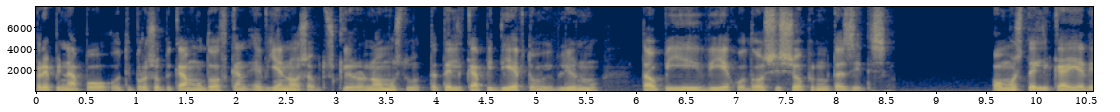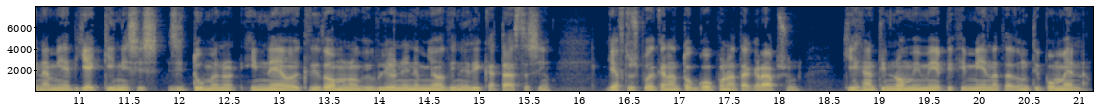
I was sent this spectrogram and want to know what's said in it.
πρέπει να πω ότι προσωπικά μου δόθηκαν ευγενώς από τους κληρονόμους του τα τελικά PDF των βιβλίων μου, τα οποία ήδη έχω δώσει σε όποιον μου τα ζήτησε. Όμως τελικά η αδυναμία διακίνησης ζητούμενων ή νέο εκδιδόμενων βιβλίων είναι μια οδυνηρή κατάσταση για αυτούς που έκαναν τον κόπο να τα γράψουν και είχαν την νόμιμη επιθυμία να τα δουν τυπωμένα.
